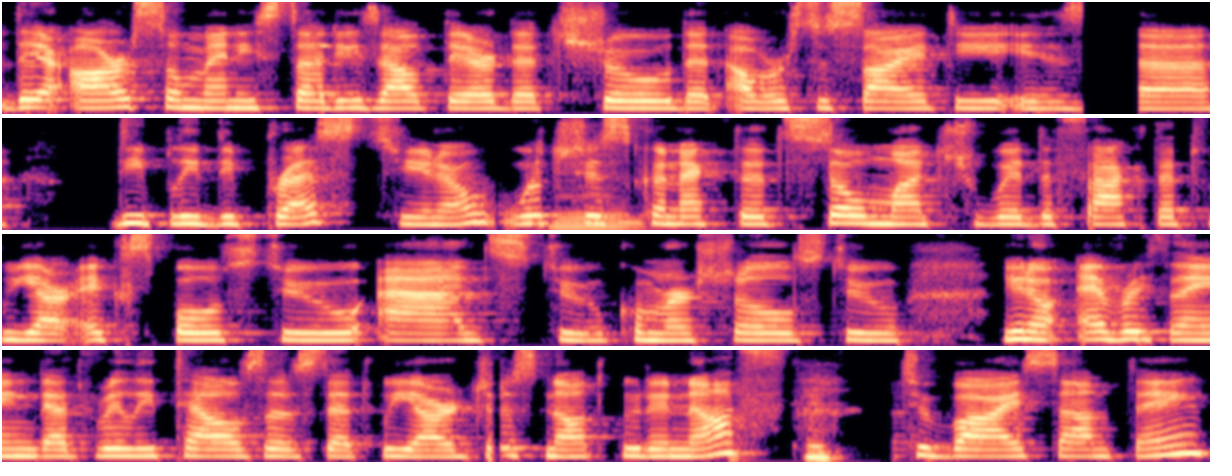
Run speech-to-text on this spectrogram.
there are so many studies out there that show that our society is uh, deeply depressed you know which mm. is connected so much with the fact that we are exposed to ads to commercials to you know everything that really tells us that we are just not good enough to buy something.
